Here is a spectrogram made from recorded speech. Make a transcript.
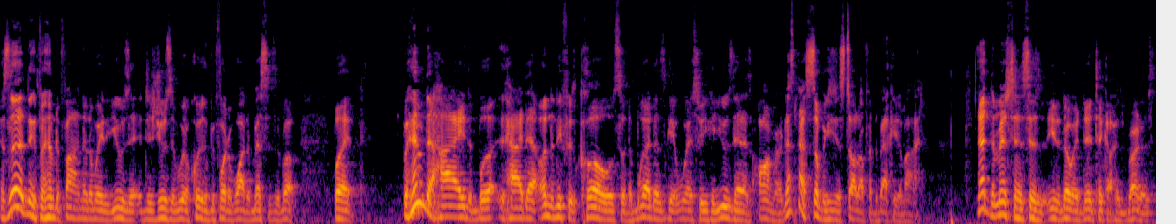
It's another thing for him to find another way to use it and just use it real quickly before the water messes him up. But for him to hide the blood, hide that underneath his clothes so the blood doesn't get wet, so he can use that as armor. That's not something you just start off in the back of your mind. Not to mention, since Itadori did take out his brothers,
